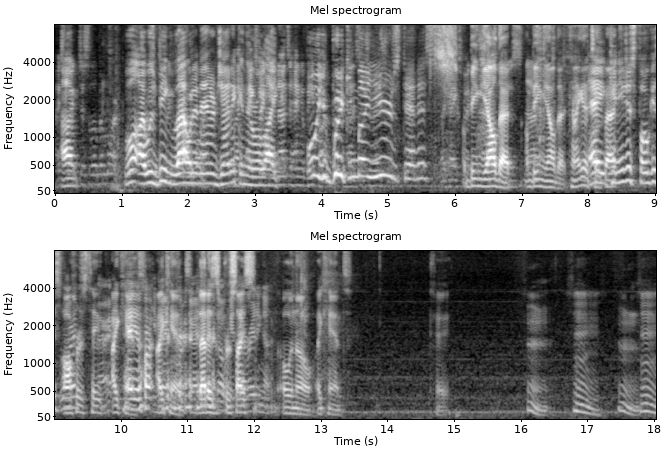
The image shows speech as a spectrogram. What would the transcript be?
I expect just a little bit more. Well, I was being loud and energetic, Like, and they were expect you like, not to hang a big "Oh, you're breaking my situation." ears, Dennis." expect I'm being yelled at. I'm not- being yelled at. Can I get a Hey, take back? can you just focus, Lawrence? Offers take. Alright. I can't. Har- I can't. to work, That guys. is Let's that precise. Oh no, I can't. Okay. Hmm. Hmm. Hmm. Hmm.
